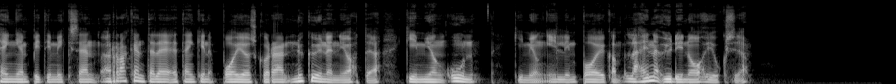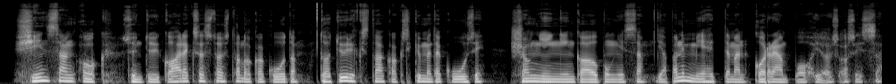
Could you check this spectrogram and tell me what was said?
hengenpitimikseen, rakentelee etenkin Pohjois-Korean nykyinen johtaja Kim Jong-un, Kim Jong-ilin poika, lähinnä ydinohjuksia – Shin Sang-ok syntyi 18. lokakuuta 1926 Chongyingin kaupungissa Japanin miehittämän Korean pohjoisosissa.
